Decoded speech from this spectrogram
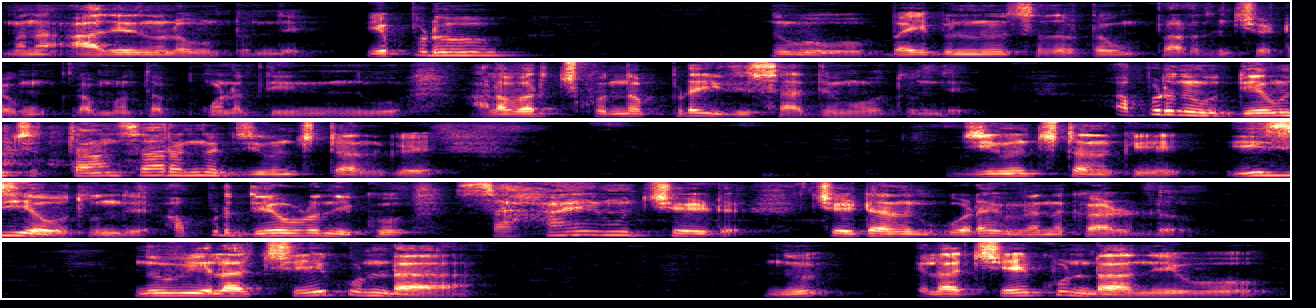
మన ఆధీనంలో ఉంటుంది. ఎప్పుడు? నువ్వు బైబిల్ను చదవటం ప్రార్థన చేయటం క్రమం తప్పకుండా దీన్ని నువ్వు అలవర్చుకున్నప్పుడే ఇది సాధ్యమవుతుంది. అప్పుడు నువ్వు దేవుని చిత్తానుసారంగా జీవించడానికి జీవించడానికి ఈజీ అవుతుంది. అప్పుడు దేవుడు నీకు సహాయం చేయడ చేయడానికి కూడా వెనకాడడు. నువ్వు ఇలా చేయకుండా నువ్వు ఇలా చేయకుండా నీవు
